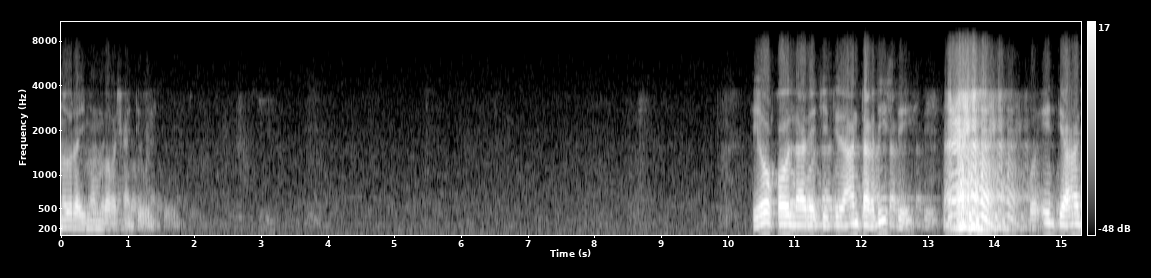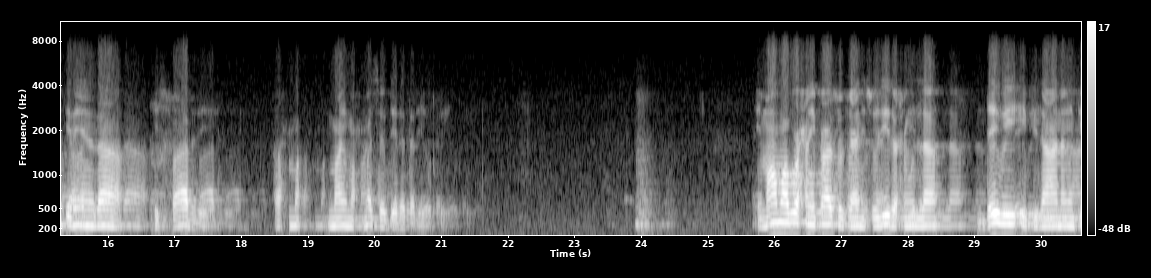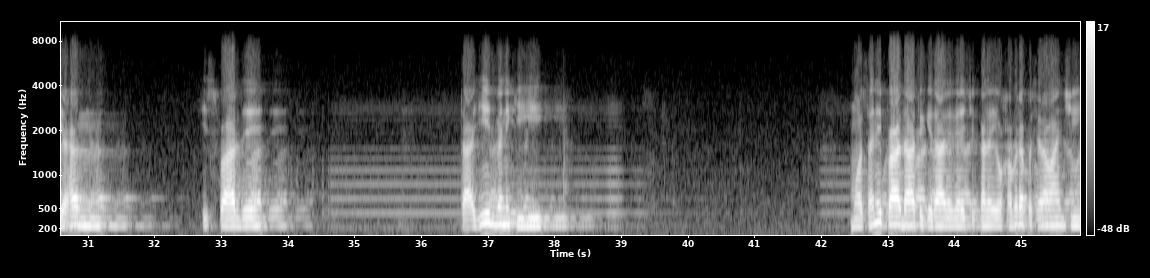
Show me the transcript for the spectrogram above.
نور ای مم دغه شانتی وای یو قول لاره چې پیران تقدیس دی او انتها دې دا اسفار دی احمد مای محمد سے دې ته ترجیح ورکړي امام ابو حنیفه سفیان ثوری رحمه الله دوی ابتداء او انتهاء اسفار ده تعجیل بنه کیږي موسنی پادات کې دا دی چې کله یو خبره پس روان شي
